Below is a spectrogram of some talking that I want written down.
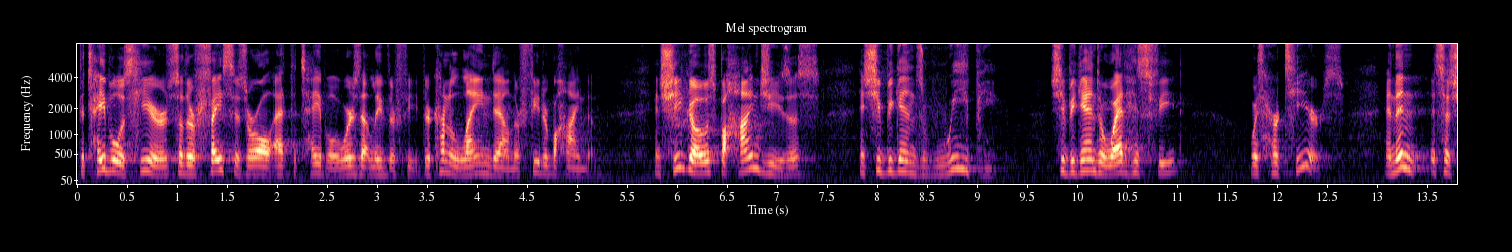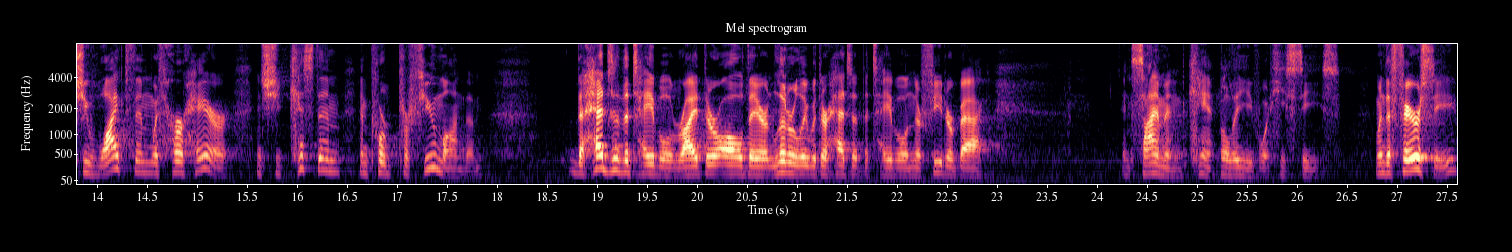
the table is here, so their faces are all at the table. Where does that leave their feet? They're kind of laying down, their feet are behind them. And she goes behind Jesus and she begins weeping. She began to wet his feet with her tears. And then it says she wiped them with her hair and she kissed them and poured perfume on them. The heads of the table, right? They're all there, literally with their heads at the table and their feet are back. And Simon can't believe what he sees. When the Pharisee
